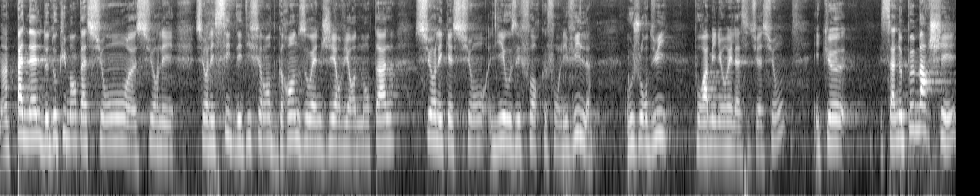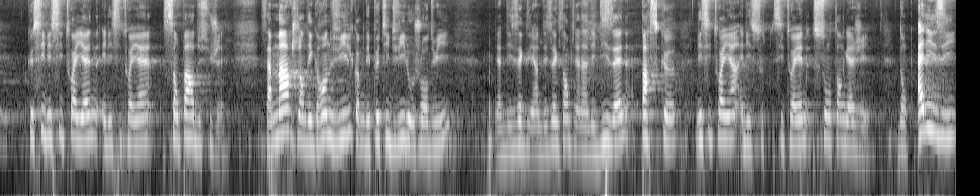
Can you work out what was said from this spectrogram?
un panel de documentation euh, sur les, sites des différentes grandes ONG environnementales sur les questions liées aux efforts que font les villes aujourd'hui pour améliorer la situation et que ça ne peut marcher que si les citoyennes et les citoyens s'emparent du sujet. Ça marche dans des grandes villes comme des petites villes aujourd'hui. Il y a il y a des exemples, il y en a des dizaines, parce que les citoyens et les citoyennes sont engagés. Donc allez-y,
